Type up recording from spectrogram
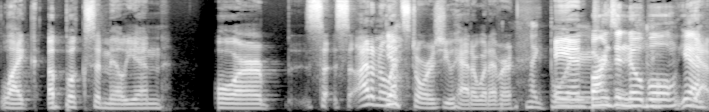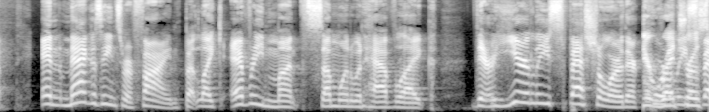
like a Books a Million or so, so- I don't know Yeah. what stores you had or whatever. like And Barnes and or- Noble, yeah. And magazines were fine, but like every month someone would have like their yearly special or their Their quarterly special.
